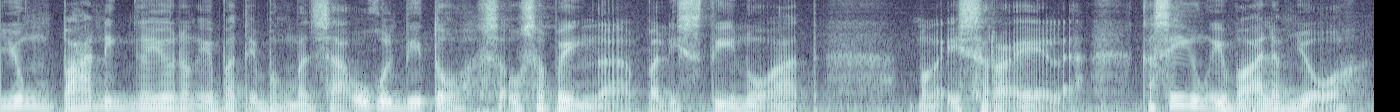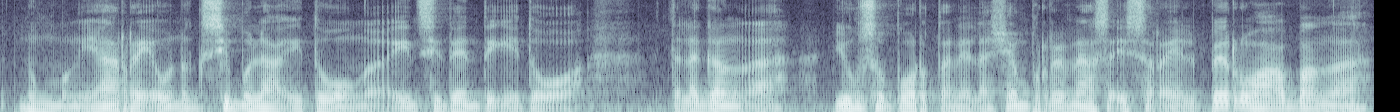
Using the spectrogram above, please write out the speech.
yung panig ngayon ng iba't ibang bansa ukol dito sa usaping uh, Palestino at mga Israel. Kasi yung iba alam nyo, nung mangyari o nagsimula itong uh, insidenteng ito, talagang uh, yung suporta nila syempre nasa Israel. Pero habang uh,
